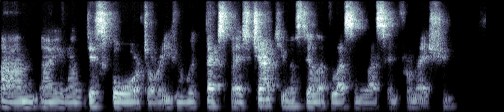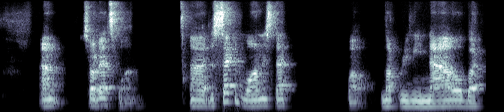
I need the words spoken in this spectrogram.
um, uh, you know, Discord or even with text-based chat, you still have less and less information. Um, so that's one. The second one is that, well, not really now, but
